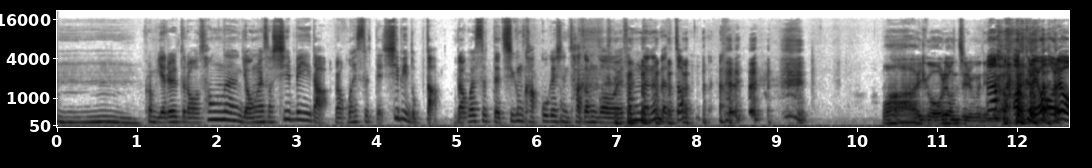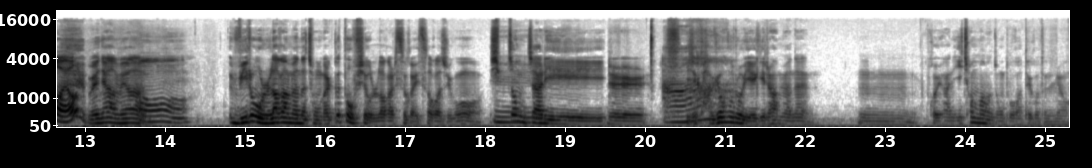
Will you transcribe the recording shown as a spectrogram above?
음. 그럼 예를 들어 성능 0에서 10이다라고 했을 때 10이 높다라고 했을 때 지금 갖고 계신 자전거의 성능은 몇 점? 와 이거 어려운 질문이네요. 아 그래요? 어려워요? 왜냐하면 어. 위로 올라가면 정말 끝도 없이 올라갈 수가 있어가지고 10점짜리를 아. 이제 가격으로 얘기를 하면은 음, 거의 한 2천만 원 정도가 되거든요.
